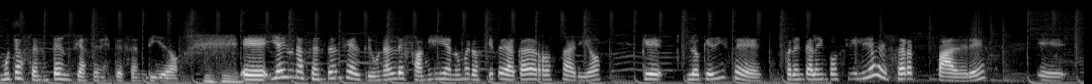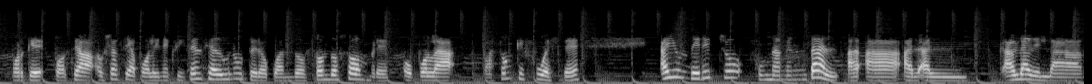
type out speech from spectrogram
muchas sentencias en este sentido. Eh, y hay una sentencia del Tribunal de Familia número 7 de acá de Rosario que lo que dice es, frente a la imposibilidad de ser padre, eh, porque, o sea, ya sea por la inexistencia de un útero cuando son dos hombres o por la razón que fuese, hay un derecho fundamental al, habla de la,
